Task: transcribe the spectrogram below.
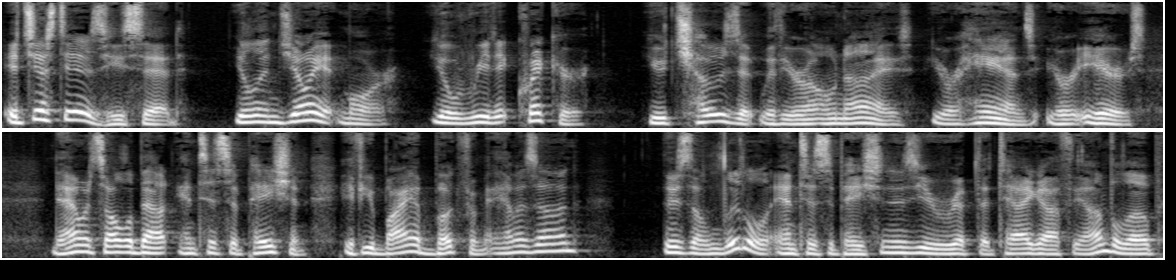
It just is, he said. You'll enjoy it more. You'll read it quicker. You chose it with your own eyes, your hands, your ears. Now it's all about anticipation. If you buy a book from Amazon, there's a little anticipation as you rip the tag off the envelope,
